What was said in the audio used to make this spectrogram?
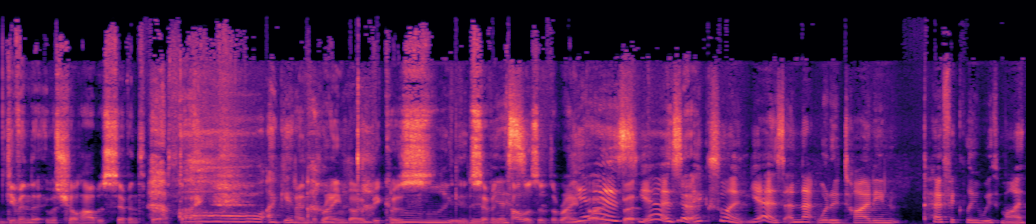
given that it was Shell Harbour's seventh birthday. Oh, I get it. and the rainbow because Oh, get it, seven yes. colours of the rainbow. Yes, But, yes, yeah. excellent. Yes, and that would have tied in perfectly with my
